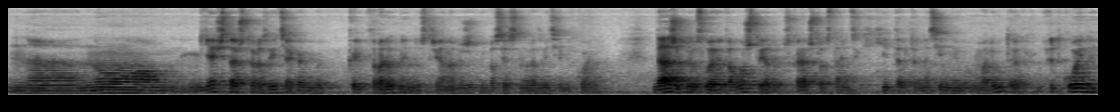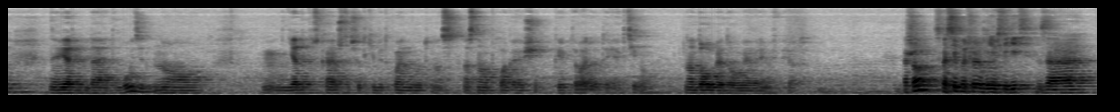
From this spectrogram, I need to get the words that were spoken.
А, но я считаю, что развитие как бы криптовалютной индустрии, оно лежит непосредственно в развитии биткоина. Даже при условии того, что я допускаю, что останутся какие-то альтернативные валюты, альткоины, наверное, да, это будет, но я допускаю, что все-таки биткоин будет у нас основополагающей криптовалютой и активом на долгое-долгое время вперед. Хорошо, спасибо большое, будем следить за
